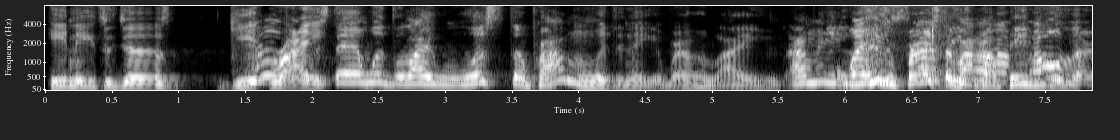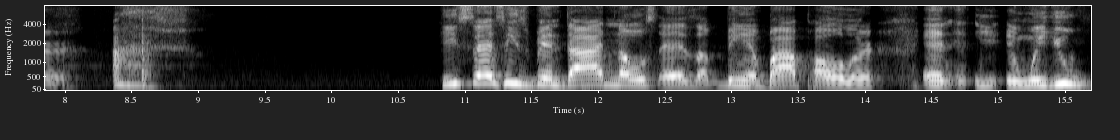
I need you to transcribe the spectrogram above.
He needs to just get I right. Understand what like what's the problem with the nigga, bro? Like, I mean, well, he first of all, people. he says he's been diagnosed as a, being bipolar, and and when you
